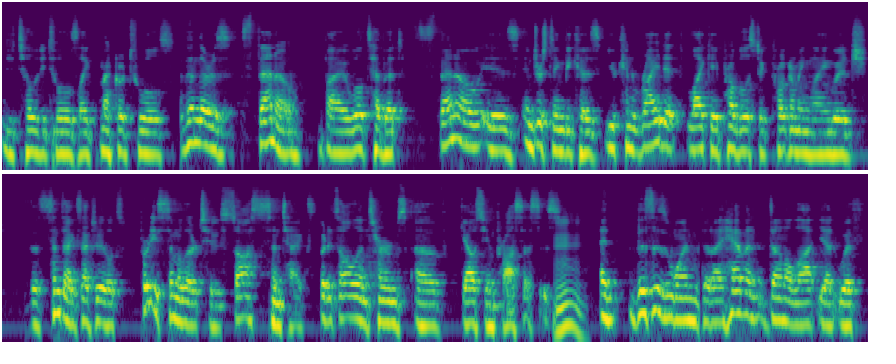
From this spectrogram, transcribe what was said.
utility tools like macro tools. Then there's Stheno by Will Tebbutt. Stheno is interesting because you can write it like a probabilistic programming language the syntax actually looks pretty similar to Soss syntax, but it's all in terms of Gaussian processes. Mm. And this is one that I haven't done a lot yet with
